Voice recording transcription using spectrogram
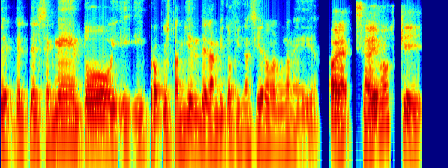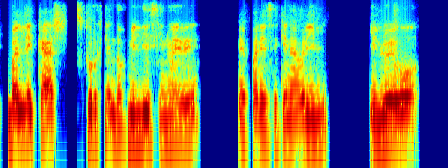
del, segmento y, propios también del ámbito financiero en alguna medida. Ahora, sabemos que Valdecash surge en 2019, me parece que en abril, y luego,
